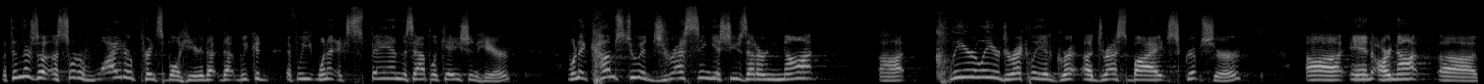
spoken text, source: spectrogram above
But then there's a, a sort of wider principle here that, that we could, if we want to expand this application here, when it comes to addressing issues that are not uh, clearly or directly ad- addressed by Scripture uh, and are not, uh,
